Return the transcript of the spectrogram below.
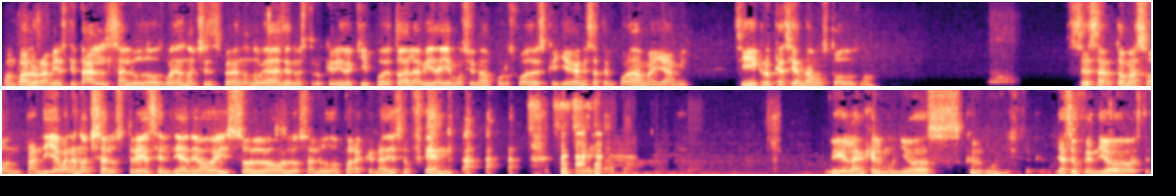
Juan Pablo Ramírez, ¿qué tal? Saludos, buenas noches, esperando novedades de nuestro querido equipo de toda la vida y emocionado por los jugadores que llegan esta temporada a Miami. Sí, creo que así andamos todos, ¿no? César Thomason, pandilla, buenas noches a los tres. El día de hoy solo los saludo para que nadie se ofenda. Miguel Ángel Muñoz, uy, ya se ofendió este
